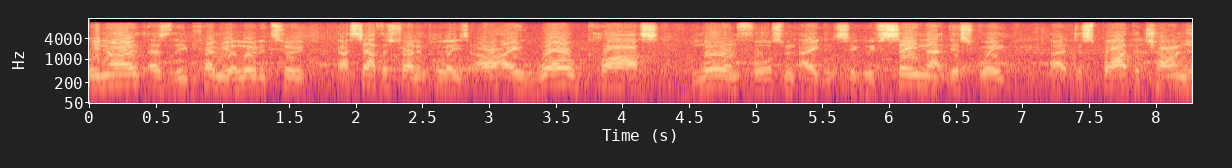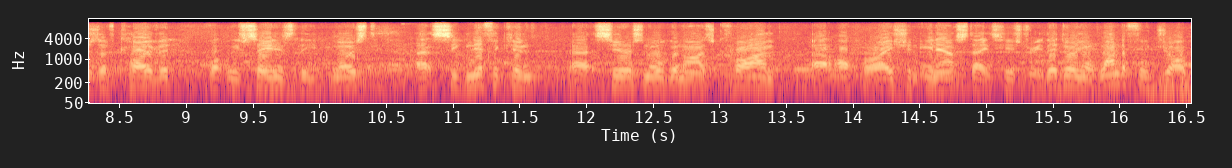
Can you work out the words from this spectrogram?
We know, as the Premier alluded to, our South Australian Police are a world-class law enforcement agency. We've seen that this week. Uh, despite the challenges of COVID, what we've seen is the most uh, significant uh, serious and organised crime uh, operation in our state's history. They're doing a wonderful job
